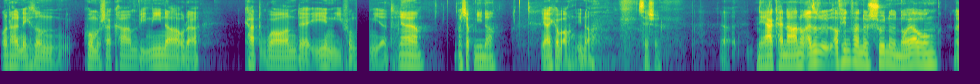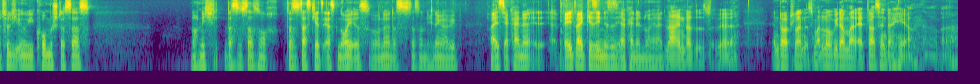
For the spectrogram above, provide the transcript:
Und halt nicht so ein komischer Kram wie Nina oder Cut Warn, der eh nie funktioniert. Ja, ja. Ich habe Nina. Ja, ich habe auch Nina. Sehr schön. Ja. Naja, keine Ahnung. Also auf jeden Fall eine schöne Neuerung. Natürlich irgendwie komisch, dass das noch nicht, dass es das noch, dass es das jetzt erst neu ist, so, ne? Dass es das noch nicht länger gibt. Weil es ja keine, weltweit gesehen ist es ja keine Neuheit. Nein, das ist, äh, in Deutschland ist man nur wieder mal etwas hinterher. Aber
